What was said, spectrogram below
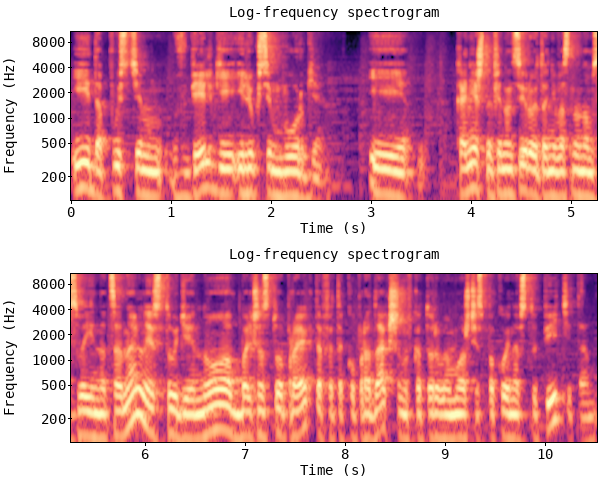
и, допустим, в Бельгии и Люксембурге. И, конечно, финансируют они в основном свои национальные студии, но большинство проектов это копродакшн, в который вы можете спокойно вступить и там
